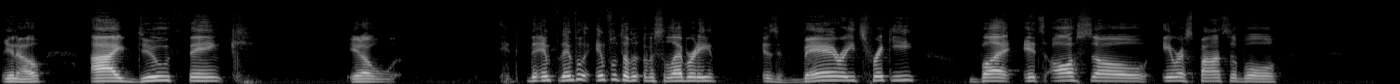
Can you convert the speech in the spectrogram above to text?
you know, I do think, you know, the, influ- influence of, of a celebrity is very tricky, but it's also irresponsible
